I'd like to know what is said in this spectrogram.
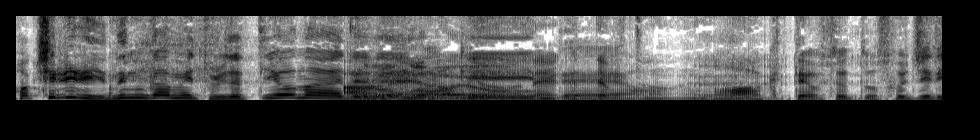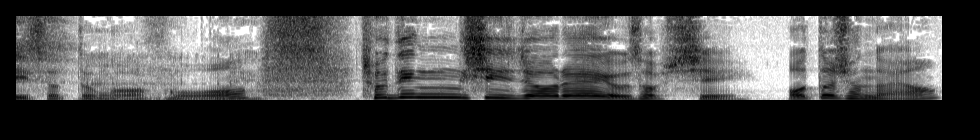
확실히 리듬감이 둘 다 뛰어나야 되는 거 봐요. 악기인데. 네, 그때부터. 네. 아, 그때부터 또 소질이 있었던 것 같고. 초딩 시절의 요섭 씨 어떠셨나요?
